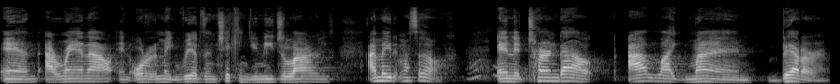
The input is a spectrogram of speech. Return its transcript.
And I ran out in order to make ribs and chicken, you need your I made it myself. Oh. And it turned out I liked mine better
